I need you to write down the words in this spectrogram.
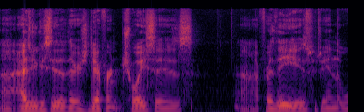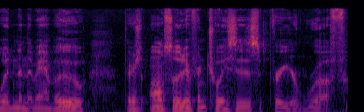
uh, as you can see, that there's different choices uh, for these between the wooden and the bamboo. There's also different choices for your roof.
